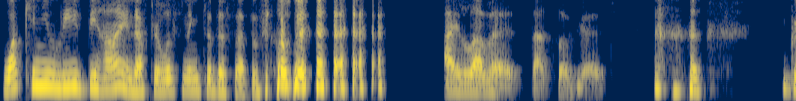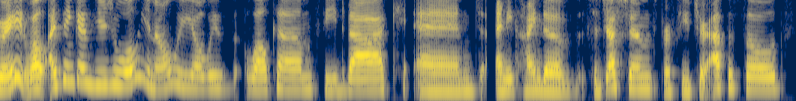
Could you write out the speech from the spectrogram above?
what can you leave behind after listening to this episode? I love it. That's so good. Great. Well, I think as usual, you know, we always welcome feedback and any kind of suggestions for future episodes.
